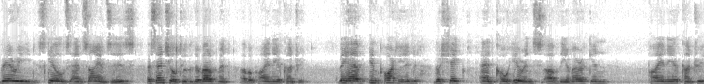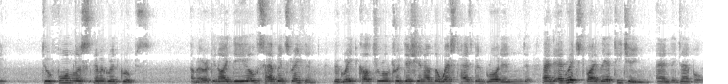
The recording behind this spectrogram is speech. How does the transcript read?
varied skills and sciences essential to the development of a pioneer country. They have imparted the shape and coherence of the American pioneer country to formless immigrant groups. American ideals have been strengthened. The great cultural tradition of the West has been broadened and enriched by their teaching and example.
